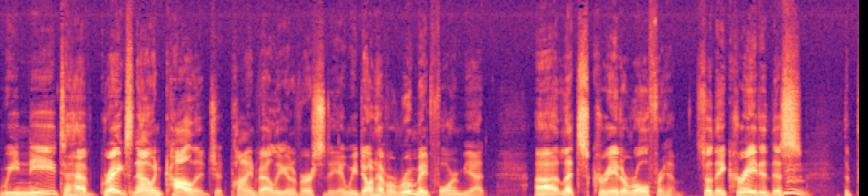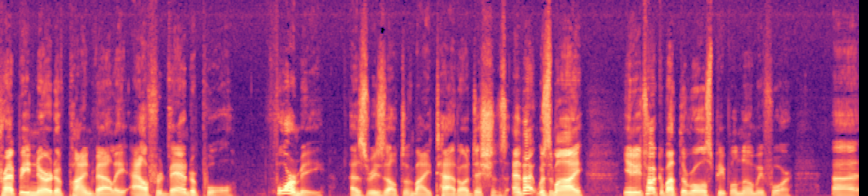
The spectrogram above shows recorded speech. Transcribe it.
We need to have Greg's now in college at Pine Valley University, and we don't have a roommate for him yet. Uh, let's create a role for him. So they created this, the preppy nerd of Pine Valley, Alfred Vanderpool, for me as a result of my TAD auditions. And that was my, you know, you talk about the roles people know me for. Uh,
